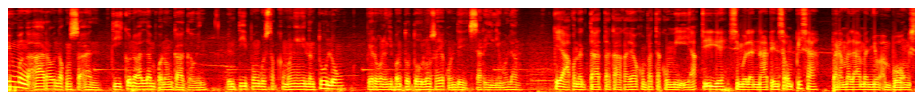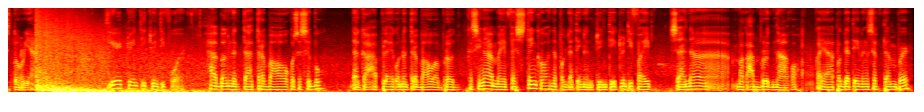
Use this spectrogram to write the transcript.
Ito yung mga araw na kung saan di ko na alam kung anong gagawin. Yung tipong gusto kang manghingi ng tulong pero walang ibang tutulong sa'yo kundi sarili mo lang. Kaya ako nagtataka kayo kung ba't ako umiiyak. Sige, simulan natin sa umpisa para malaman nyo ang buong istorya. Year 2024, habang nagtatrabaho ako sa Cebu, nag apply ako ng trabaho abroad. Kasi nga, manifesting ko na pagdating ng 2025, sana maka-abroad na ako. Kaya pagdating ng September,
